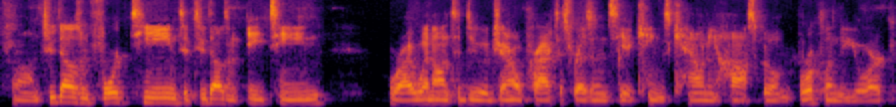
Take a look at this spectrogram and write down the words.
from 2014 to 2018, where I went on to do a general practice residency at Kings County Hospital in Brooklyn, New York.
